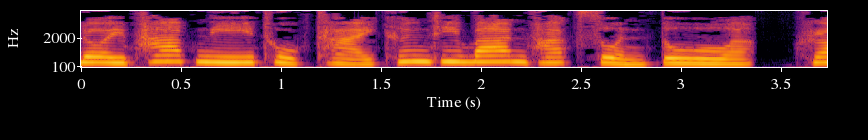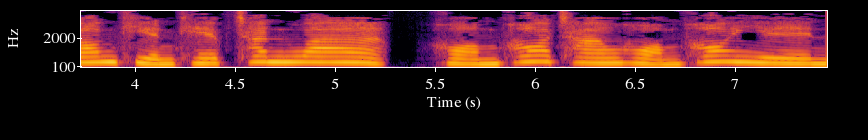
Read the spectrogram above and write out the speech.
โดยภาพนี้ถูกถ่ายขึ้นที่บ้านพักส่วนตัว พร้อมเขียนเคปชั่นว่า หอมพ่อเช้าหอมพ่อเย็น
